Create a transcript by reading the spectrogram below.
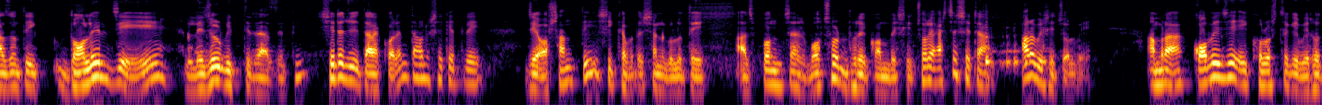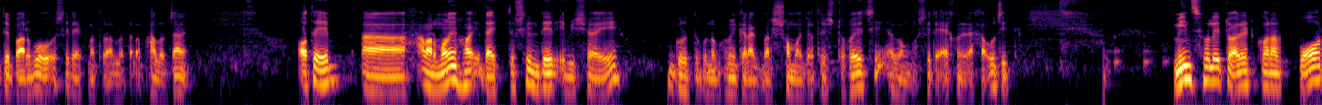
রাজনৈতিক দলের যে লেজর ভিত্তির রাজনীতি, সেটা যদি তারা করেন, তাহলে সেক্ষেত্রে যে অশান্তি শিক্ষা প্রতিষ্ঠানগুলোতে আজ পঞ্চাশ বছর ধরে কম বেশি চলে আসছে, সেটা আরও বেশি চলবে। আমরা কবে যে এই খোলস থেকে বের হতে পারব, সেটা একমাত্র আল্লাহ তালা ভালো জানেন। অতএব আমার মনে হয় দায়িত্বশীলদের এ বিষয়ে গুরুত্বপূর্ণ ভূমিকা রাখবার সময় যথেষ্ট হয়েছে এবং সেটা এখনই রাখা উচিত। মিন্স হলে টয়লেট করার পর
